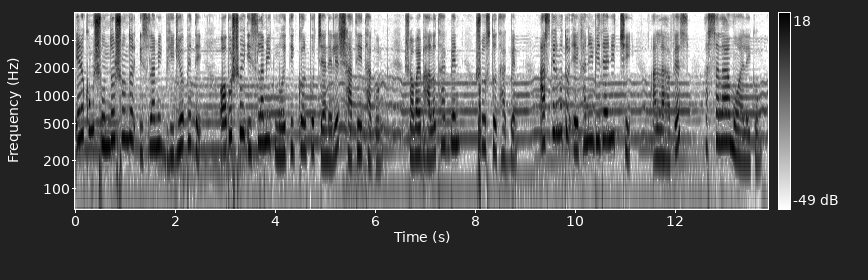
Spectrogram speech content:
এরকম সুন্দর সুন্দর ইসলামিক ভিডিও পেতে অবশ্যই ইসলামিক নৈতিক গল্প চ্যানেলের সাথেই থাকুন। সবাই ভালো থাকবেন, সুস্থ থাকবেন। আজকের মতো এখানেই বিদায় নিচ্ছি। আল্লাহ হাফেজ। আসসালামু আলাইকুম।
